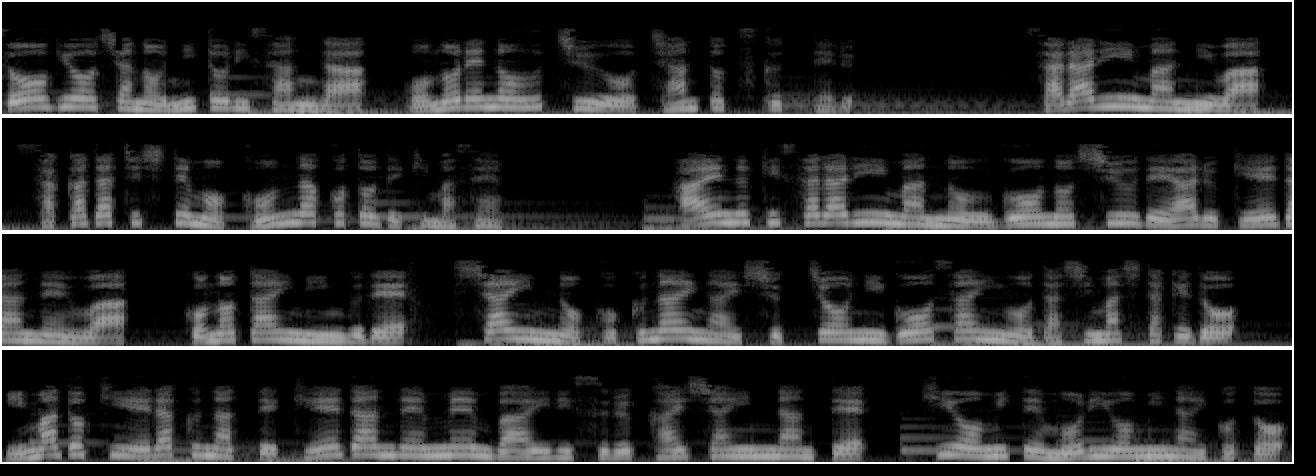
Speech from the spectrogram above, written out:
創業者のニトリさんが、己の宇宙をちゃんと作ってる。サラリーマンには、逆立ちしてもこんなことできません。生え抜きサラリーマンの右合の州である経団連は、このタイミングで、社員の国内外出張にゴーサインを出しましたけど、今時偉くなって経団連メンバー入りする会社員なんて、木を見て森を見ないこと、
